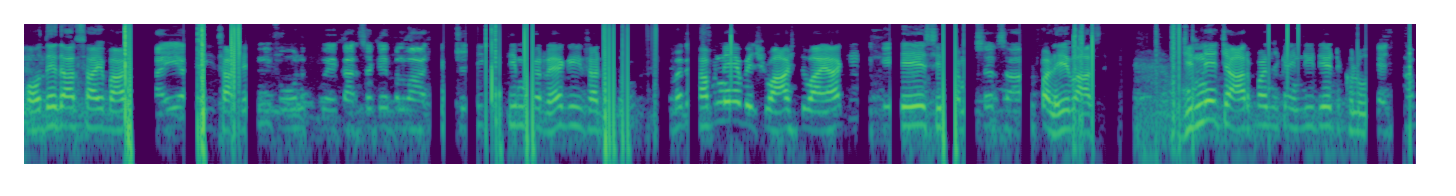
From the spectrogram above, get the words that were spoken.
ਅਹੁਦੇਦਾਰ ਸਾਹਿਬਾਨ ਆਏ ਸਾਡੇ ਨਹੀਂ ਫੋਨ ਕਰ ਸਕੇ ਬਲਵਾਨ ਜੀ ਕੀਤੀ ਮਗਰ ਰਹਿ ਗਈ ਸਾਡੇ ਤੋਂ। ਮਗਰ ਸਭ ਨੇ ਵਿਸ਼ਵਾਸ ਦਿਵਾਇਆ ਕਿ ਇਹ ਸਿੱਖ ਅੰਮ੍ਰਿਤਸਰ ਸਾਹਿਬ ਭਲੇ ਵਾਸਤੇ ਜਿੰਨੇ 4-5 ਕੈਂਡੀਡੇਟ ਖਲੋਤੇ ਸਭ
